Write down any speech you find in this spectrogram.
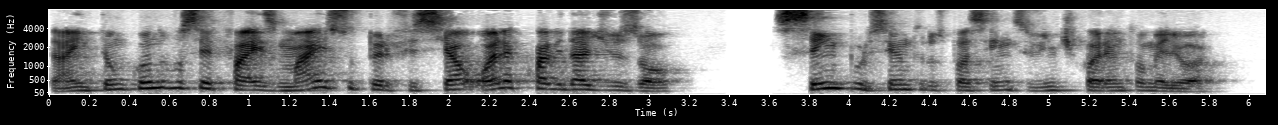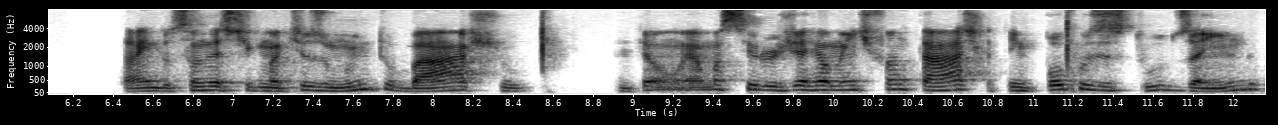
tá? Então quando você faz mais superficial, olha a qualidade visual. 100% dos pacientes 20, 40 ou melhor. Tá? Indução de astigmatismo muito baixo. Então é uma cirurgia realmente fantástica, tem poucos estudos ainda.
